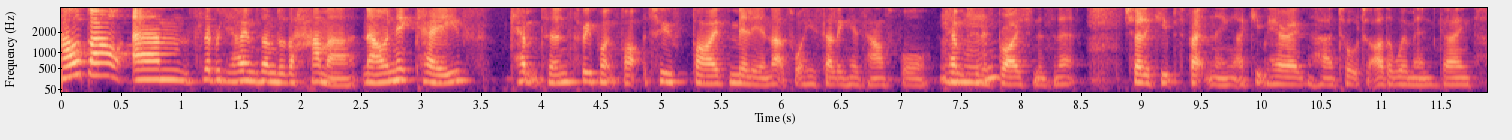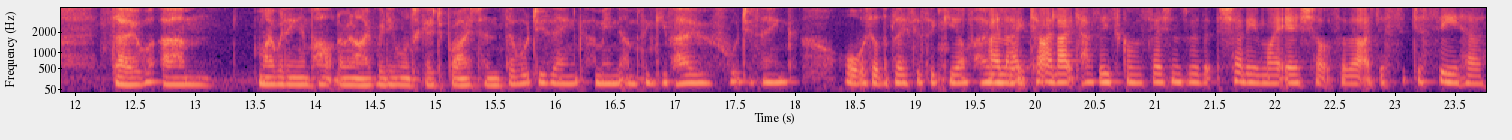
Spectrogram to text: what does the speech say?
How about um, Celebrity Homes Under the Hammer? Now, Nick Cave, Kemptown, 3.25 million. That's what he's selling his house for. Kemptown is Brighton, isn't it? Shirley keeps threatening. I keep hearing her talk to other women going, So, um, my willing partner and I really want to go to Brighton. So, what do you think? I mean, I'm thinking of Hove. What do you think? Or what's the other place you're thinking of? Hove? I like to I like to have these conversations with Shelley in my earshot so that I just just see her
